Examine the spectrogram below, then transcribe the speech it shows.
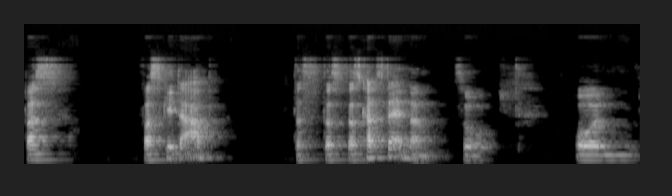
Was, was geht da ab? Das, das, das kannst du ändern. So. Und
